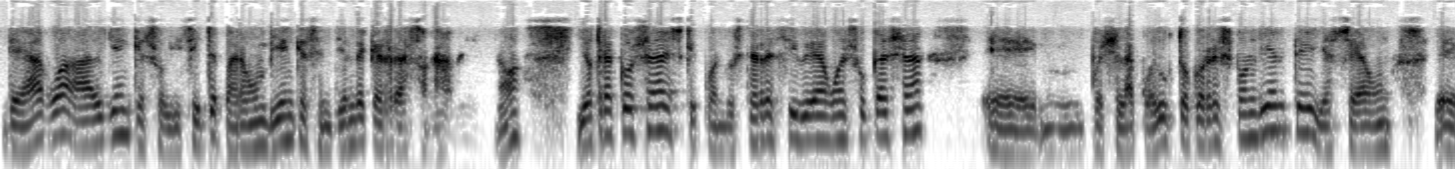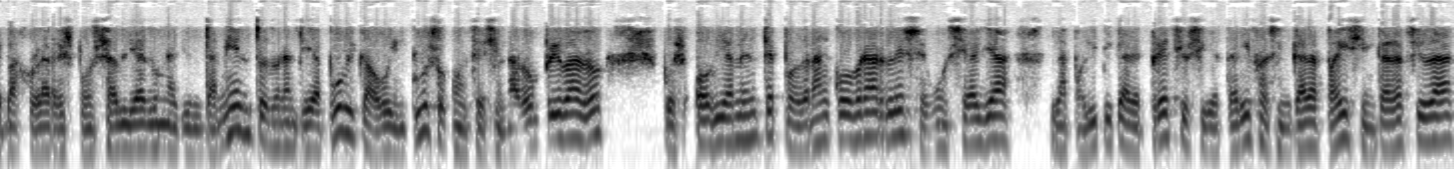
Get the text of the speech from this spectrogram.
de agua a alguien que solicite para un bien que se entiende que es razonable, ¿no? Y otra cosa es que cuando usted recibe agua en su casa, eh, pues el acueducto correspondiente, ya sea un, eh, bajo la responsabilidad de un ayuntamiento, de una entidad pública o incluso concesionado a un privado, pues obviamente podrán cobrarle, según se haya la política de precios y de tarifas en cada país y en cada ciudad,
